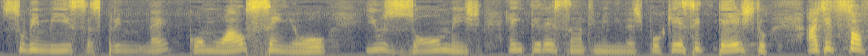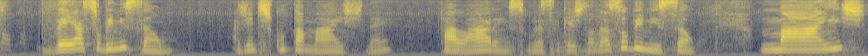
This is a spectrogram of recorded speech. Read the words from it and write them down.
submissas, né, como ao Senhor, e os homens, é interessante, meninas, porque esse texto, a gente só vê a submissão. A gente escuta mais, né? Falarem sobre essa questão da submissão. Mas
